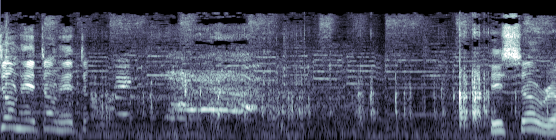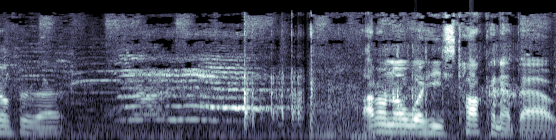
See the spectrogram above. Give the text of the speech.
Don't hit, don't hit. Don't. He's so real for that. I don't know what he's talking about.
